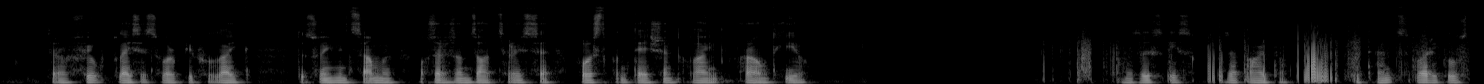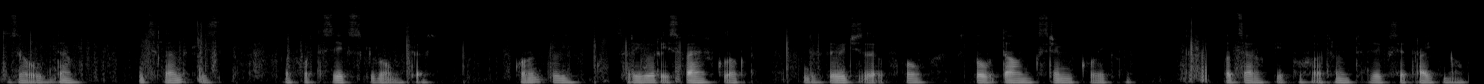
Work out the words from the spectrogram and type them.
There are few places where people like to swim in summer, other than that there is a forest plantation line around here. This is the Alto. It ends very close to the old dam. Its length is 46 kilometers. Currently, the river is very clogged, due to which the flow slowed down extremely quickly. But there are people who are trying to fix it right now.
